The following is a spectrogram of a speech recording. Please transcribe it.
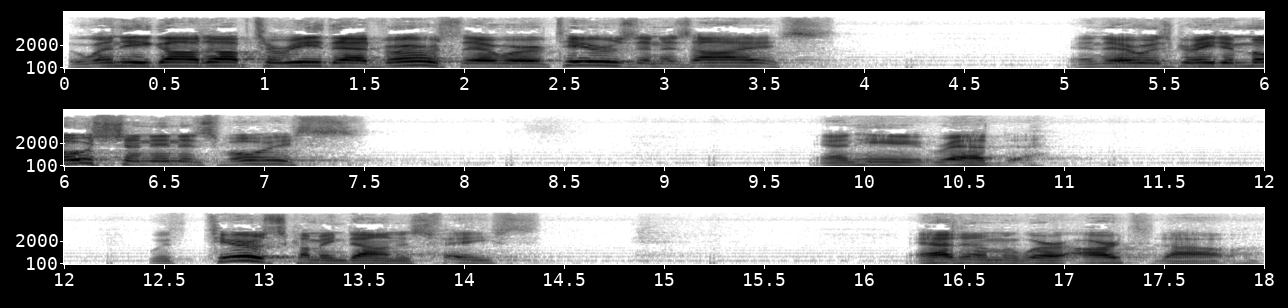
who, when he got up to read that verse, there were tears in his eyes. And there was great emotion in his voice. And he read with tears coming down his face Adam, where art thou?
